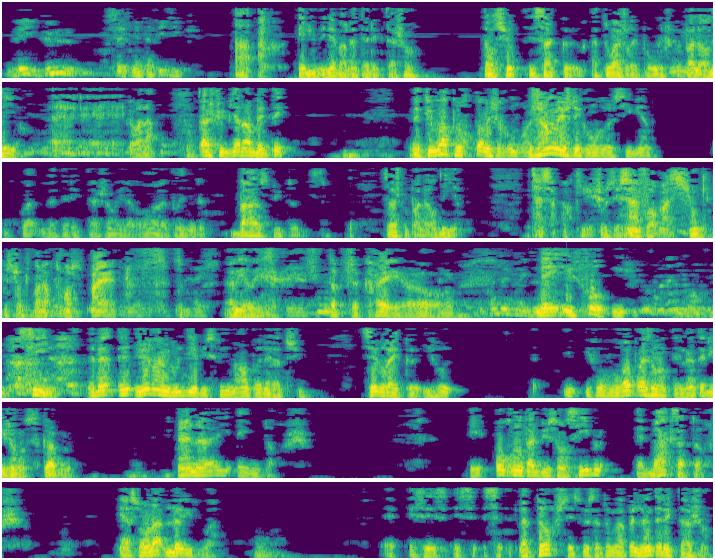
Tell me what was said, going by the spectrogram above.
véhicule cette métaphysique. Ah, illuminé par l'intellect agent. Attention, c'est ça que, à toi, je réponds, mais je ne peux pas leur dire. voilà. Là, je suis bien embêté. Mais tu vois pourquoi, mais je comprends jamais je découvre aussi bien pourquoi l'intellect agent est vraiment la doctrine de base du thomisme? Ça, je peux pas leur dire. Ça, ça partie des choses, des informations qu'il faut surtout pas leur transmettre. Ah oui, oui, top secret, alors. Mais il faut, si, eh ben, je vais même vous le dire, puisqu'il m'a entraîné là-dessus. C'est vrai qu'il faut, il faut vous représenter l'intelligence comme un œil et une torche. Et au contact du sensible, elle braque sa torche. Et à ce moment-là, l'œil voit. Et, la torche, c'est ce que Saint Thomas appelle l'intellect agent.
